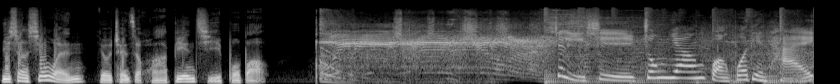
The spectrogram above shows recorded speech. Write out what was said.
以上新闻由陈子华编辑播报。这里是中央广播电台。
